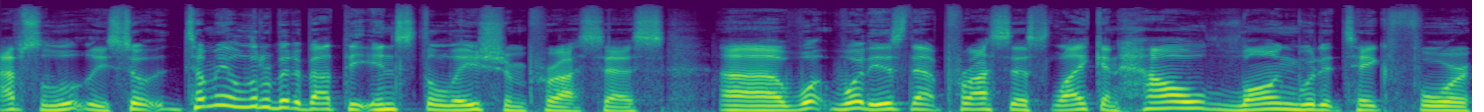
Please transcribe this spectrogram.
Absolutely. So, tell me a little bit about the installation process. Uh, what what is that process like, and how long would it take for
